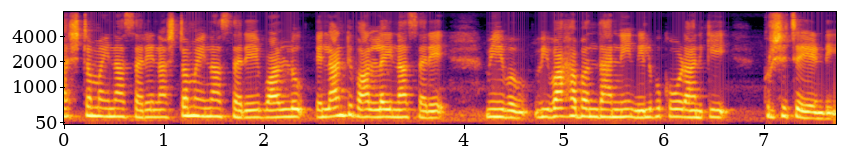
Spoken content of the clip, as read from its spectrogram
కష్టమైనా సరే నష్టమైనా సరే వాళ్ళు ఎలాంటి వాళ్ళైనా సరే మీ వివాహ బంధాన్ని నిలుపుకోవడానికి కృషి చేయండి.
